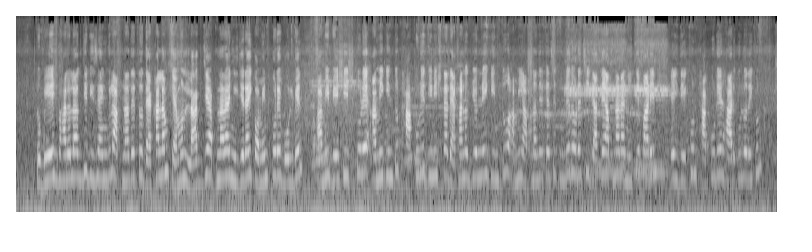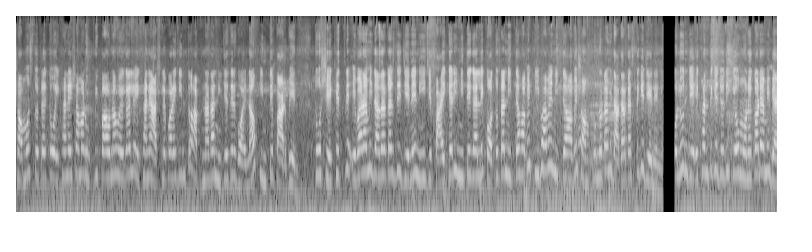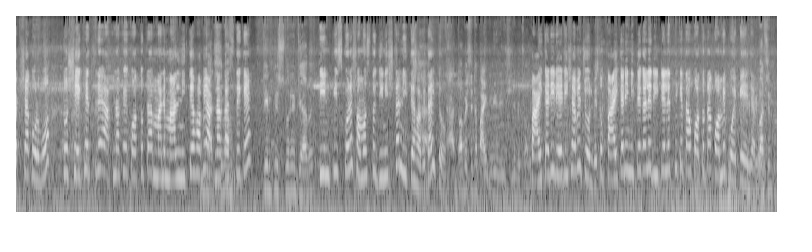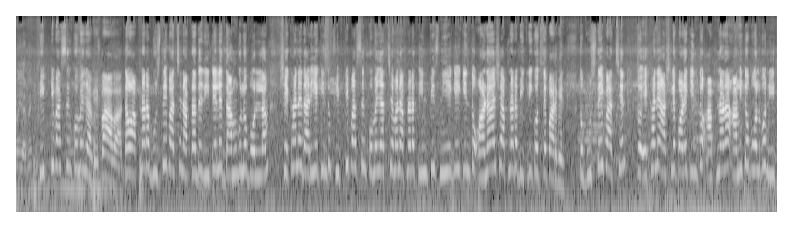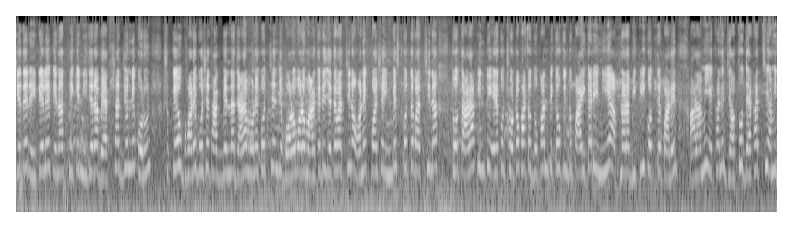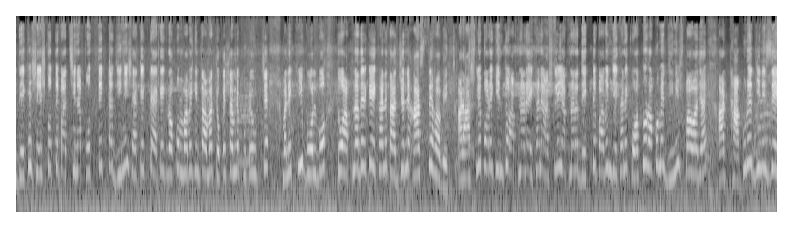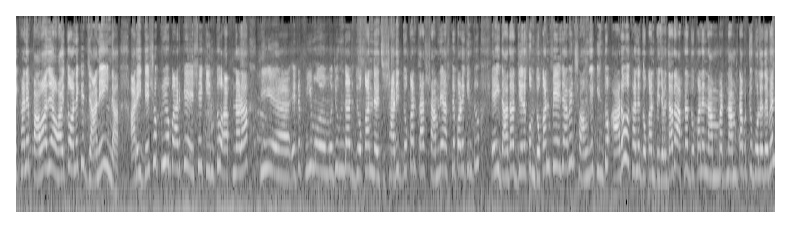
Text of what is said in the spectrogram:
তো বেশ ভালো লাগছে ডিজাইনগুলো। আপনাদের তো দেখালাম কেমন লাগছে আপনারা নিজেরাই কমেন্ট করে বলবেন। আমি বিশেষ করে, আমি কিন্তু ঠাকুরের জিনিসটা দেখানোর জন্যই কিন্তু আমি আপনাদের কাছে তুলে ধরেছি, যাতে আপনারা নিতে পারেন। এই দেখুন ঠাকুরের হারগুলো দেখুন, সমস্তটাই তো এখানে এসে আমার উপরি পাওনা হয়ে গেলে, এখানে আসলে পরে কিন্তু আপনারা নিজেদের গয়নাও কিনতে পারবেন। তো সেক্ষেত্রে এবার আমি দাদার কাছ দিয়ে জেনে নিই যে পাইকারি নিতে গেলে কতটা নিতে হবে, কীভাবে নিতে হবে, সম্পূর্ণটা আমি দাদার কাছ থেকে জেনে নিই। বলুন যে এখান থেকে যদি কেউ মনে করে আমি ব্যবসা করব তো সেক্ষেত্রে আপনাকে কতটা মানে মাল নিতে হবে আপনার কাছ থেকে? তিন পিস করে নিতে হবে। তিন পিস করে সমস্ত জিনিসটা নিতে হবে তাই তো? হ্যাঁ তবে সেটা পাইকারি হিসেবে চলে। পাইকারি রেট হিসাবে চলবে। তো পাইকারি নিতে গেলে রিটেলের থেকে তাও কতটা কমে পেয়ে যাবে? পার্সেন্ট কমে যাবে। ফিফটি পার্সেন্ট কমে যাবে? বাবা তাও আপনারা বুঝতেই পাচ্ছেন আপনাদের রিটেলের দামগুলো বললাম সেখানে দাঁড়িয়ে কিন্তু ফিফটি পার্সেন্ট কমে যাচ্ছে মানে আপনারা তিন পিস নিয়ে গিয়ে কিন্তু অনায়াসে আপনারা বিক্রি করতে পারবেন। তো বুঝতেই পাচ্ছেন তো এখানে আসলে পরে কিন্তু আপনারা আমি তো বলব নিজেদের রিটেলে কেনার থেকে নিজেরা ব্যবসার জন্য করুন। কেউ ঘরে বসে থাকবেন না যারা মনে করছেন যে বড় বড় মার্কেটে যেতে পারছি না, অনেক পয়সা ইনভেস্ট করতে পারছি না তো তারা কিন্তু এরকম ছোটোখাটো দোকান থেকেও কিন্তু পাইকারি নিয়ে আপনারা বিক্রি করতে পারেন। আর আমি এখানে যত দেখাচ্ছি আমি দেখে শেষ করতে পারছি না। প্রত্যেকটা জিনিস এক একটা এক এক রকমভাবে কিন্তু আমার চোখের সামনে ফুটে উঠছে। মানে কি বলব? তো আপনাদেরকে এখানে তার জন্য আসতে হবে। আর আসলে পরে কিন্তু আপনারা এখানে আসলেই আপনারা দেখতে পাবেন যে এখানে কত রকমের জিনিস পাওয়া যায়। আর ঠাকুরের জিনিস যে এখানে পাওয়া যায় হয়তো অনেকে জানেই না। আর এই দেশপ্রিয় পার্কে এসে কিন্তু আপনারা আহ, এটা পি মজুমদার দোকান রয়েছে? শাড়ির দোকান তার সামনে আসলে পরে কিন্তু এই দাদার যেরকম দোকান পেয়ে যাবেন সঙ্গে কিন্তু আরও এখানে দোকান পেয়ে যাবেন। দাদা আপনার দোকানের নাম্বার নামটা একটু বলে দেবেন।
